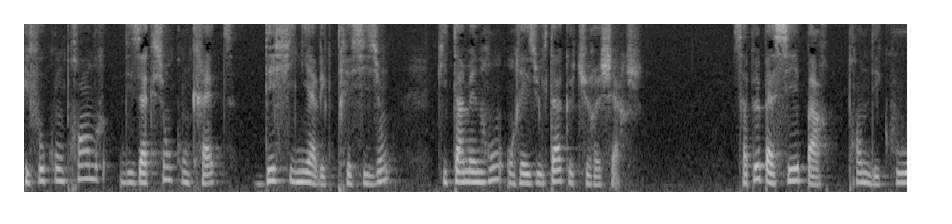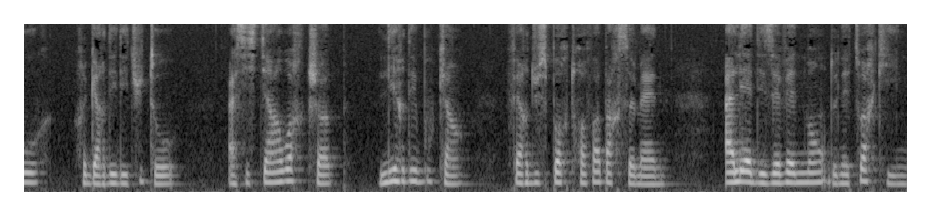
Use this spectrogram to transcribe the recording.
il faut comprendre des actions concrètes, définies avec précision, qui t'amèneront au résultat que tu recherches. Ça peut passer par prendre des cours, regarder des tutos, assister à un workshop, lire des bouquins, faire du sport trois fois par semaine, aller à des événements de networking,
